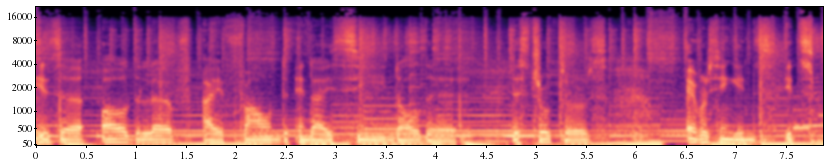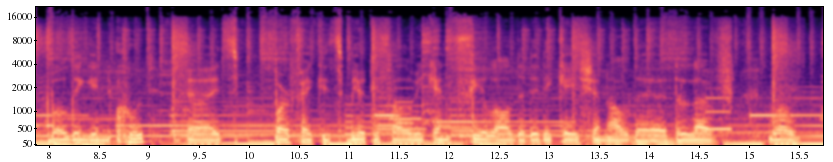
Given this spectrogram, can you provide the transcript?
is uh, all the love I found and I see in all the the structures everything in it's building in hood uh, it's perfect it's beautiful we can feel all the dedication all the the love wow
